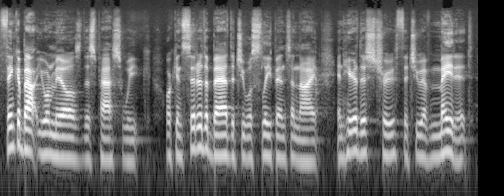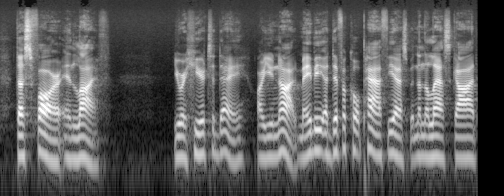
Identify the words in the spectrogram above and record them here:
Think about your meals this past week, or consider the bed that you will sleep in tonight, and hear this truth that you have made it thus far in life. You are here today, are you not? Maybe a difficult path, yes, but nonetheless, God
